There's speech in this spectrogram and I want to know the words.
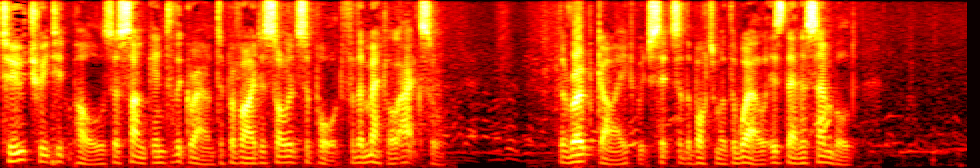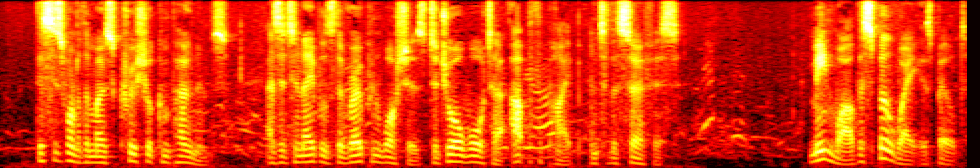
Two treated poles are sunk into the ground to provide a solid support for the metal axle. The rope guide, which sits at the bottom of the well, is then assembled. This is one of the most crucial components, as it enables the rope and washers to draw water up the pipe and to the surface. Meanwhile, the spillway is built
